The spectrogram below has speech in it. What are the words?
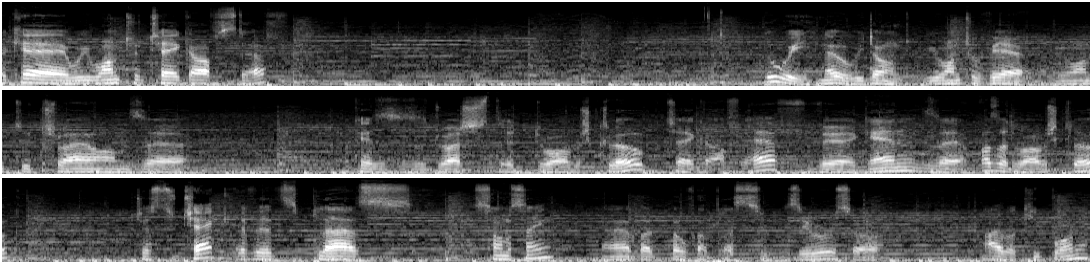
Okay, we want to take off stuff. Do we? No, we don't. We want to wear. We want to try on the... Okay, this is a drush, the Dwarvish Cloak. Take off F. Wear again the other Dwarvish Cloak. Just to check if it's plus something. Uh, but both are plus zero, so I will keep one.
